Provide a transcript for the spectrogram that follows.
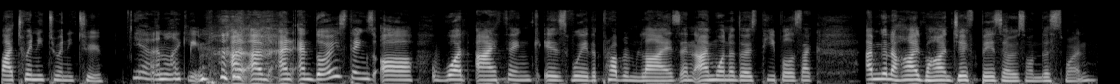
by 2022. Yeah, unlikely. I, um, and and those things are what I think is where the problem lies. And I'm one of those people. It's like I'm going to hide behind Jeff Bezos on this one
